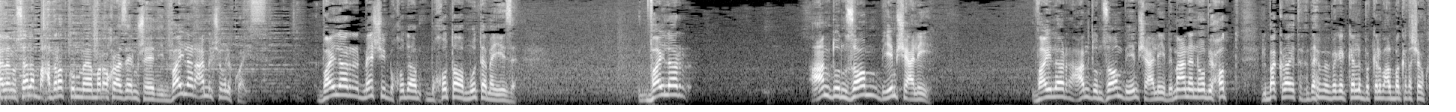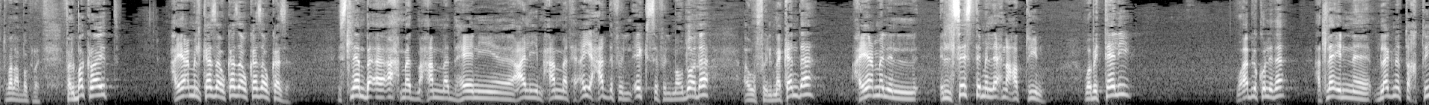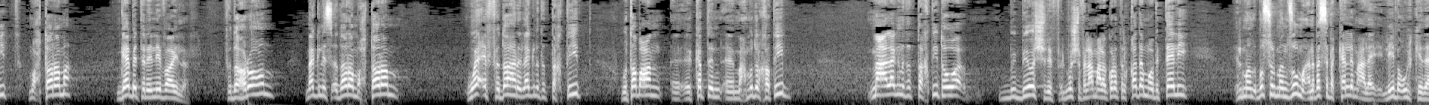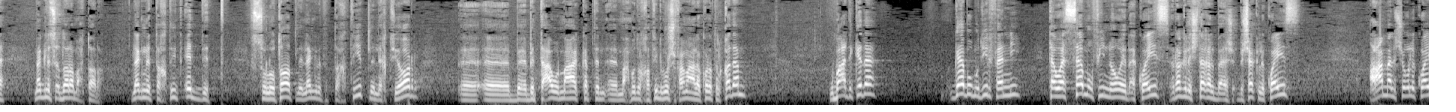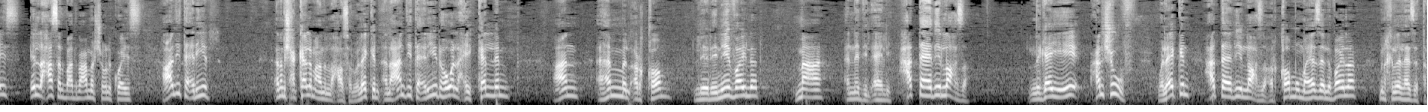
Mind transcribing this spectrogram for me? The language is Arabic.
أهلا وسهلا بحضراتكم مرة أخرى أعزائي المشاهدين. فايلر عامل شغل كويس. فايلر ماشي بخطى بخطى متميزة. فايلر عنده نظام بيمشي عليه. فايلر عنده نظام بيمشي عليه بمعنى إن هو بيحط ال back right. أنا دايما باجي اتكلم بتكلم على ال back right عشان كنت بلعب back right. فال back right هيعمل كذا وكذا وكذا وكذا. إسلام بقى أحمد محمد هاني علي محمد أي حد في ال X في الموضوع ده أو في المكان ده هيعمل ال... ال system اللي إحنا حاطينه. وبالتالي وقبل كل ده هتلاقي إن لجنة تخطيط محترمة جابت ريني فايلر. في ظهرهم مجلس إدارة محترم واقف في ظهر لجنة التخطيط وطبعا كابتن محمود الخطيب مع لجنة التخطيط هو بيشرف المشرف العام على كرة القدم. وبالتالي. بصوا المنظومة. أنا بس بتكلم على ليه بقول كده. مجلس إدارة محترم. لجنة تخطيط ادت السلطات للجنة التخطيط للاختيار بالتعاون مع الكابتن محمود الخطيب المشرف على كرة القدم. وبعد كده جابوا مدير فني توسموا فيه إن هو يبقى كويس. الراجل اشتغل بشكل كويس عمل شغل كويس. إيه اللي حصل بعد ما عمل شغل كويس؟ عندي تقرير. أنا مش هتكلم عن اللي حصل ولكن أنا عندي تقرير هو اللي هيتكلم عن أهم الأرقام لرينيه فايلر مع النادي الأهلي. حتى هذه اللحظة اللي جاي إيه هنشوف. ولكن حتى هذه اللحظة ارقام مميزه لفايلر من خلال هذا التقرير.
